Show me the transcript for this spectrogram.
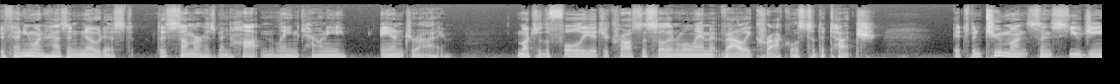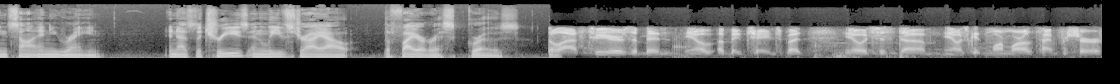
If anyone hasn't noticed, this summer has been hot in Lane County and dry. Much of the foliage across the southern Willamette Valley crackles to the touch. It's been two months since Eugene saw any rain, and as the trees and leaves dry out, the fire risk grows. The last two years have been, you know, a big change, but you know, it's just, um, you know, it's getting more and more all the time for sure.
